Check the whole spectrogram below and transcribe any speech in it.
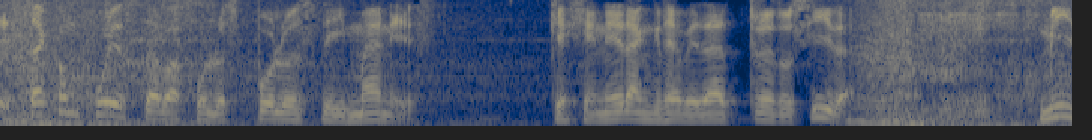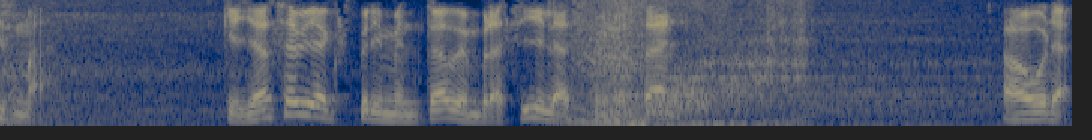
Está compuesta bajo los polos de imanes, que generan gravedad reducida, misma, que ya se había experimentado en Brasil hace unos años. Ahora,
